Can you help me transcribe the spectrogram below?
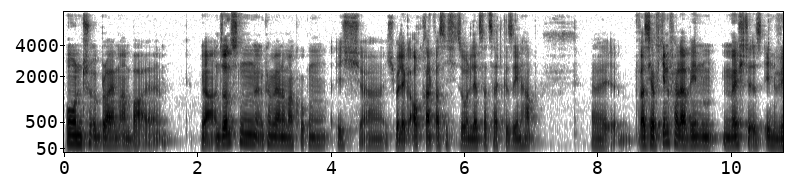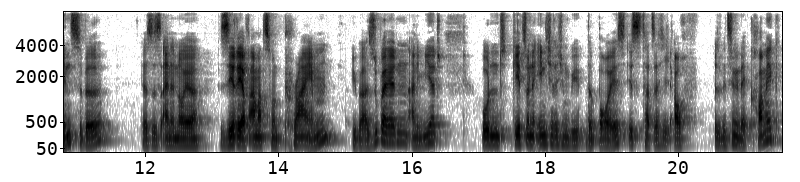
Und bleiben am Ball. Ja, ansonsten können wir ja nochmal gucken. Ich, äh, ich überlege auch gerade, was ich so in letzter Zeit gesehen habe. Äh, was ich auf jeden Fall erwähnen möchte, ist Invincible. Das ist eine neue Serie auf Amazon Prime über Superhelden animiert und geht so in eine ähnliche Richtung wie The Boys. Ist tatsächlich auch, also beziehungsweise der Comic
